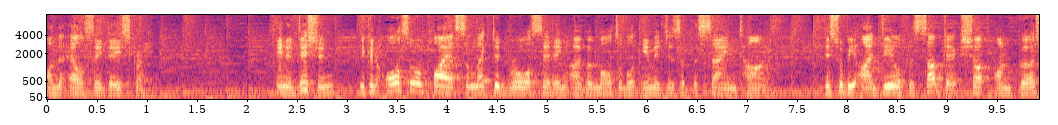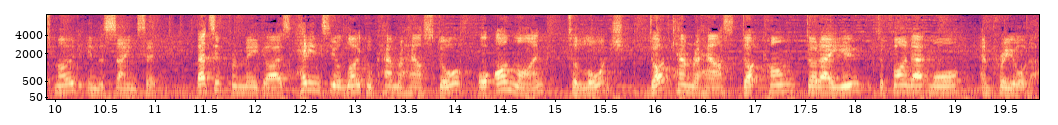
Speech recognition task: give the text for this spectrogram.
on the LCD screen. In addition, you can also apply a selected RAW setting over multiple images at the same time. This will be ideal for subjects shot on burst mode in the same setting. That's it from me, guys. Head into your local Camera House store or online to launch.camerahouse.com.au to find out more and pre order.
